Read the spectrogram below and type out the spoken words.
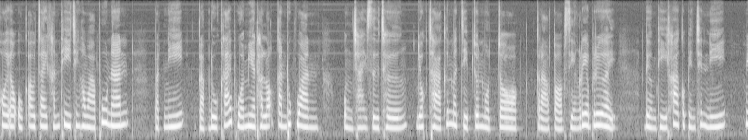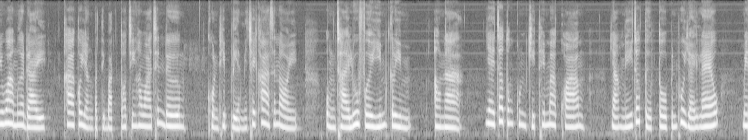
คอยเอาอกเอาใจคันทีชิงฮวาผู้นั้น บัดนี้ กลับดูคล้ายผัวเมียทะเลาะกันทุกวัน องค์ชายซื้อเชิง ยกชาขึ้นมาจิบจนหมดจอก กล่าวตอบเสียงเรียบเรื่อย เดิมทีข้าก็เป็นเช่นนี้ ไม่ว่าเมื่อใดข้าก็ยังปฏิบัติต่อชิงฮวาเช่นเดิม คนที่เปลี่ยนไม่ใช่ข้าซะหน่อย องค์ชายลู่เฟยยิ้มกริม เอานายายเจ้าต้องคุณคิดให้มากความ ยามนี้เจ้าเติบโตเป็นผู้ใหญ่แล้ว ไม่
